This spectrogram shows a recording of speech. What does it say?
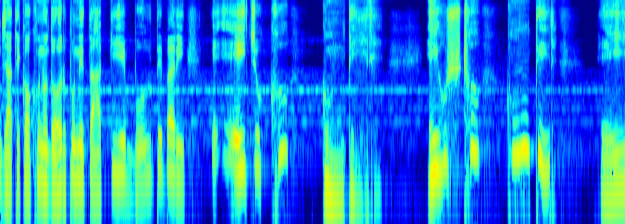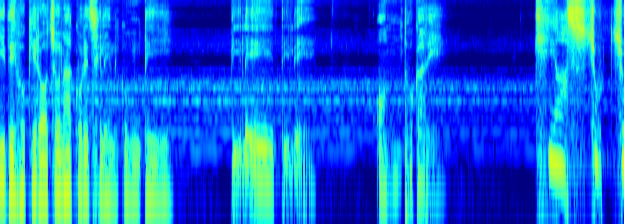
যাতে কখনো দর্পণে তাকিয়ে বলতে পারি এই চক্ষু কুন্তির এই ওষ্ঠ কুন্তির। এই দেহকে রচনা করেছিলেন কুন্তি। তিলে তিলে, অন্ধকারে কি আশ্চর্য!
